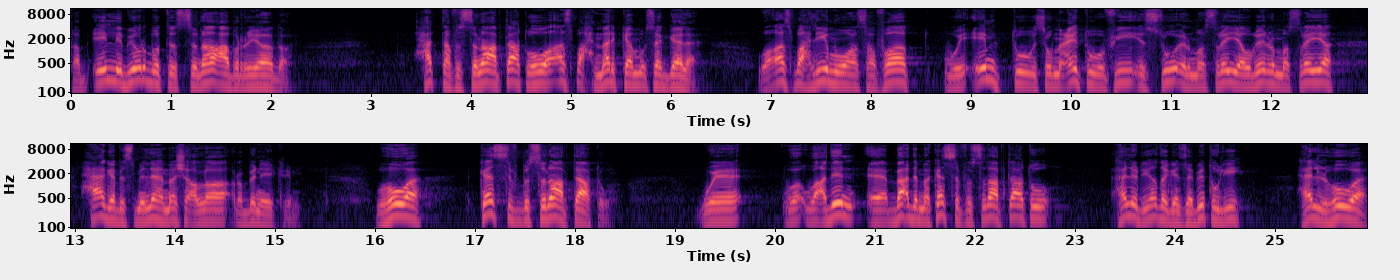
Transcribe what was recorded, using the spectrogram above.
طب إيه اللي بيربط الصناعة بالرياضة؟ حتى في الصناعة بتاعته هو أصبح ماركة مسجلة وأصبح ليه مواصفات وقيمته وسمعته في السوق المصرية وغير المصرية حاجة بسم الله ما شاء الله ربنا يكرم. وهو كثف بالصناعة بتاعته. وبعدين آه، بعد ما كثف الصناعة بتاعته هل الرياضة جذبته ليه؟ هل هو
